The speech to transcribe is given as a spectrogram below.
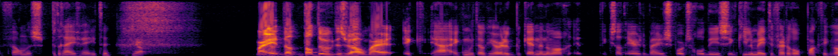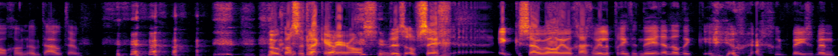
vuilnisbedrijven heten. Ja. Maar dat, dat doe ik dus wel. Maar ik, ja, ik moet ook heel eerlijk bekennen. normaal- Ik zat eerder bij een sportschool die is een kilometer verderop. Pakte ik wel gewoon ook de auto. ook als het lekker weer was. Dus op zich, eh, ik zou wel heel graag willen pretenderen dat ik heel erg goed bezig ben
